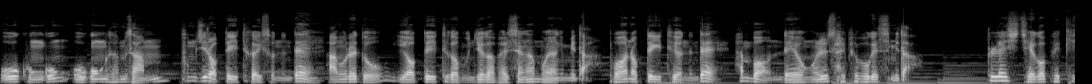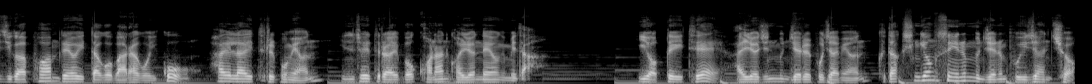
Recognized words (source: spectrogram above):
5005033 품질 업데이트가 있었는데 아무래도 이 업데이트가 문제가 발생한 모양입니다. 보안 업데이트였는데 한번 내용을 살펴보겠습니다. 플래시 제거 패키지가 포함되어 있다고 말하고 있고 하이라이트를 보면 인쇄 드라이버 권한 관련 내용입니다. 이 업데이트에 알려진 문제를 보자면 그닥 신경 쓰이는 문제는 보이지 않죠.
